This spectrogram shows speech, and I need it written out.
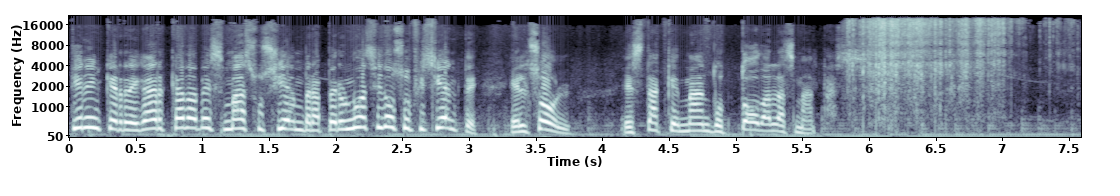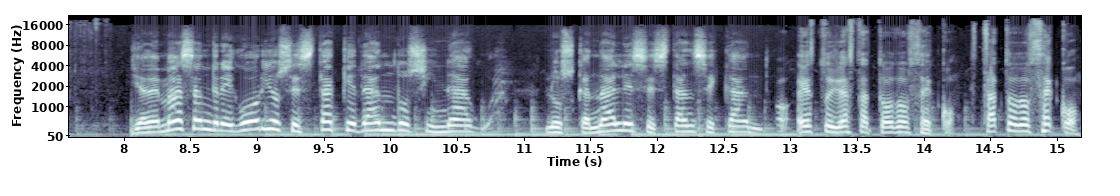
tienen que regar cada vez más su siembra, pero no ha sido suficiente. El sol está quemando todas las matas. Y además San Gregorio se está quedando sin agua. Los canales se están secando. Esto ya está todo seco, está todo seco.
